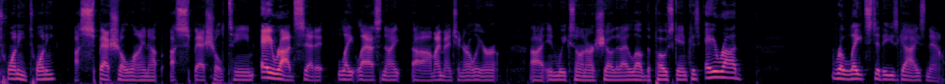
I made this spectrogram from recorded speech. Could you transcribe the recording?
2020, a special lineup, a special team. A Rod said it late last night. Um, I mentioned earlier uh, in weeks on our show that I love the post game because A Rod relates to these guys now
